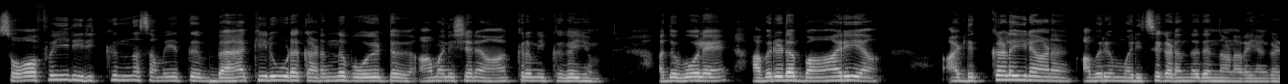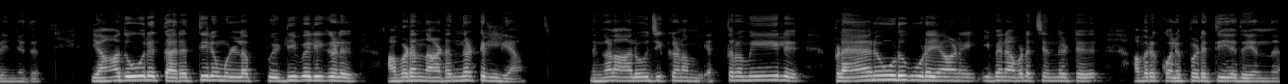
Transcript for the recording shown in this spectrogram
സോഫയിൽ ഇരിക്കുന്ന സമയത്ത് ബാക്കിലൂടെ കടന്നു പോയിട്ട് ആ മനുഷ്യനെ ആക്രമിക്കുകയും അതുപോലെ അവരുടെ ഭാര്യ അടുക്കളയിലാണ് അവർ മരിച്ചു കിടന്നതെന്നാണ് അറിയാൻ കഴിഞ്ഞത്. യാതൊരു തരത്തിലുമുള്ള പിടിവലികൾ അവിടെ നടന്നിട്ടില്ല. നിങ്ങൾ ആലോചിക്കണം എത്രമേൽ പ്ലാനോടുകൂടെയാണ് ഇവൻ അവിടെ ചെന്നിട്ട് അവരെ കൊലപ്പെടുത്തിയത് എന്ന്.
